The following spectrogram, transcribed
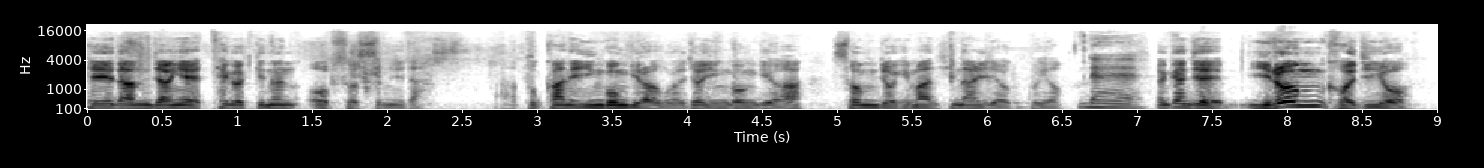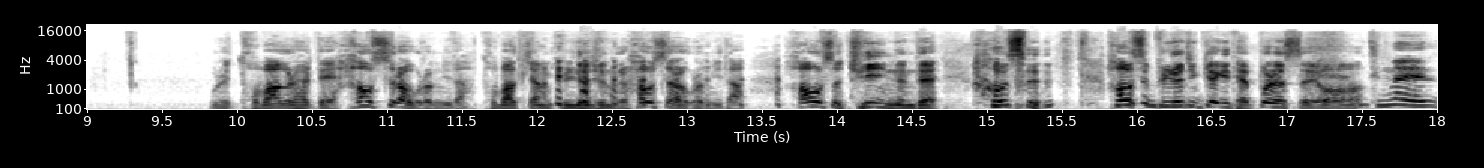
회담장에 태극기는 없었습니다. 아, 북한의 인공기라고 그러죠. 인공기와 성조기만 휘날렸고요. 네. 그러니까 이제 이런 거지요. 우리 도박을 할 때 하우스라고 그럽니다. 도박장을 빌려주는 걸 하우스라고 그럽니다. 하우스 주인 있는데 하우스 하우스 빌려준 격이 돼버렸어요. 정말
